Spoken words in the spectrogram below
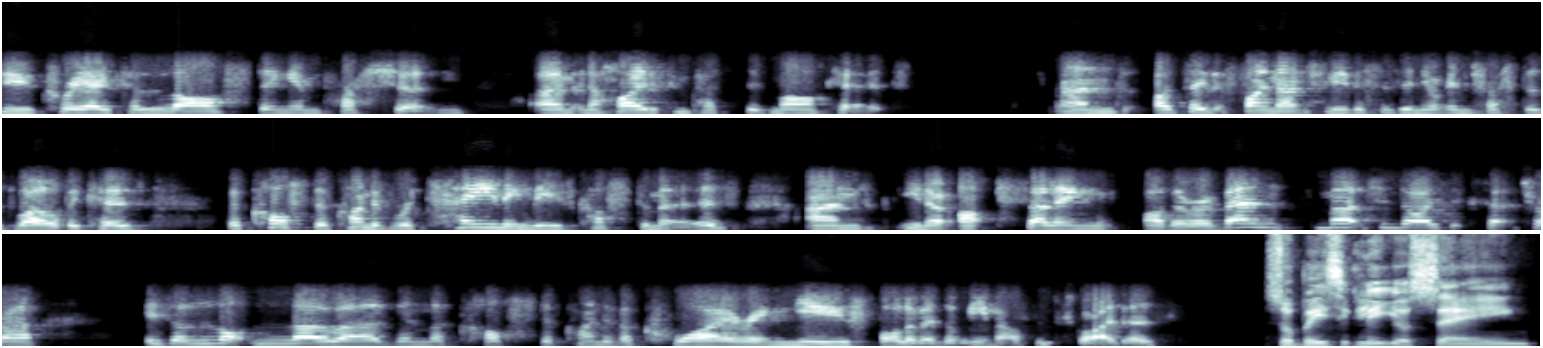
to create a lasting impression um, in a highly competitive market. And I'd say that financially, this is in your interest as well because the cost of kind of retaining these customers and you know upselling other events, merchandise, etc is a lot lower than the cost of kind of acquiring new followers or email subscribers. So basically, you're saying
